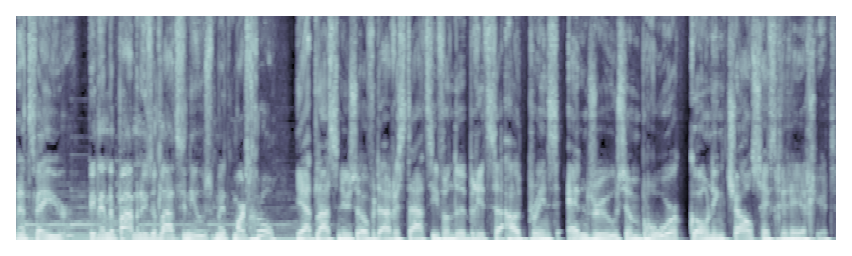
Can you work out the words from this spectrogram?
bijna twee uur. Binnen een paar minuten het laatste nieuws met Mart Grol. Ja, het laatste nieuws over de arrestatie van de Britse oud-prins Andrew. Zijn broer, koning Charles, heeft gereageerd.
